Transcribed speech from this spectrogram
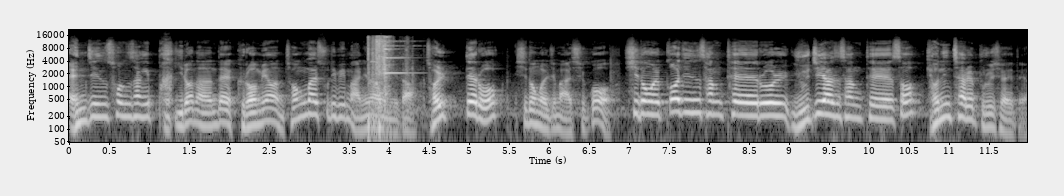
엔진 손상이 팍 일어나는데 그러면 정말 수리비 많이 나옵니다. 절 대로 시동 걸지 마시고 시동을 꺼진 상태를 유지한 상태에서 견인차를 부르셔야 돼요.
